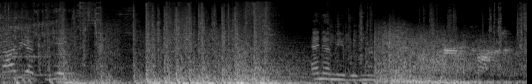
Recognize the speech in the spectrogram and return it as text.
Barrier created. Enemy removed.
